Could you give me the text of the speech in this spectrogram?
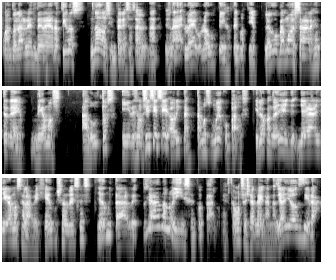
cuando le hablan de retiros, no nos interesa saber nada. Dicen, ah, luego, luego empiezo, tengo tiempo. Luego vemos a la gente de, digamos, adultos y decimos, sí, sí, sí, ahorita estamos muy ocupados. Y luego cuando ya, llegamos a la vejez muchas veces, ya es muy tarde, pues ya no lo hice total. Este, vamos a echarle ganas, ya Dios dirá.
